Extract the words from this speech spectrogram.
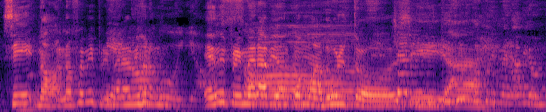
Sí, no, no fue mi primer Bien avión. Es mi primer avión como adulto, sí. ¿qué ah. es tu primer avión?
